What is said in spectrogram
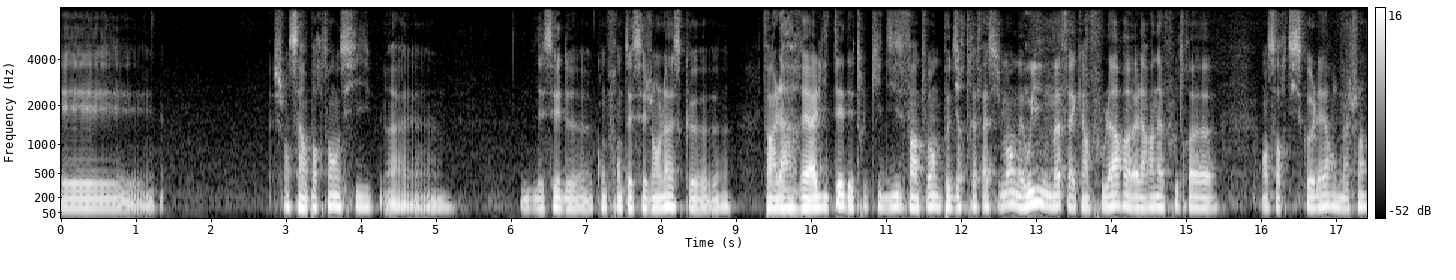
Et je pense que c'est important aussi euh, d'essayer de confronter ces gens-là, à ce que, enfin, la réalité des trucs qu'ils disent. Enfin, tu vois, on peut dire très facilement, mais oui, une meuf avec un foulard, euh, elle a rien à foutre en sortie scolaire ou machin.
